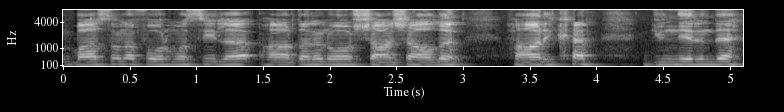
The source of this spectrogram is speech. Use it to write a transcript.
Barcelona formasıyla Arda'nın o şaşalı harika günlerinde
